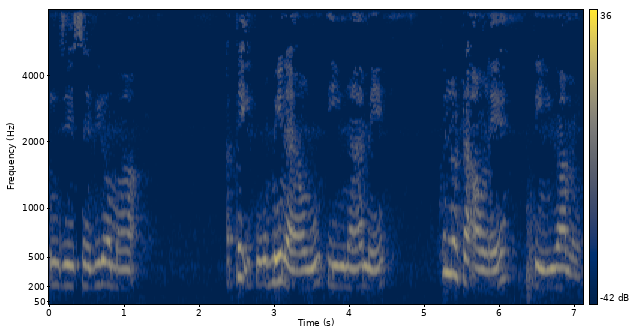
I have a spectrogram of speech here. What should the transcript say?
အင်ဂျင်ဆယ်ပြီးတော့မှအတိတ်ကိုမေးနိုင်အောင်လို့တည်ယူနိုင်ရမယ်ခွင့်လွတ်တတ်အောင်လည်းတည်ယူရမယ်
